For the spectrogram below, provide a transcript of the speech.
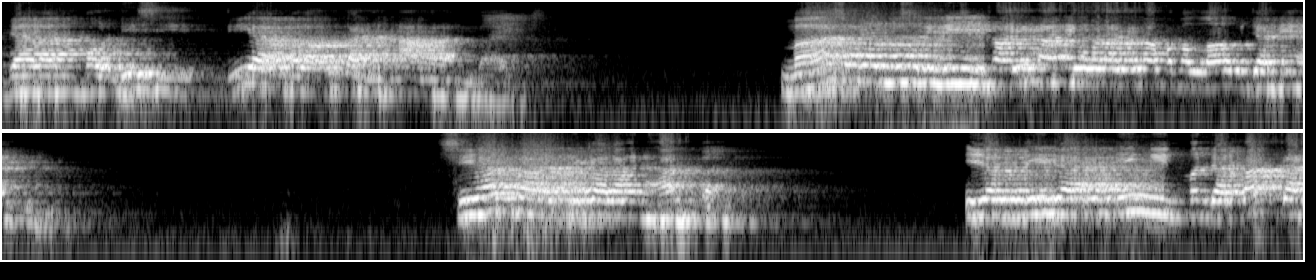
dalam kondisi dia melakukan amalan baik. Masyaallah muslimin rahimani wa rahimakumullah jami'an. Siapa di kalangan hamba yang tidak ingin mendapatkan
